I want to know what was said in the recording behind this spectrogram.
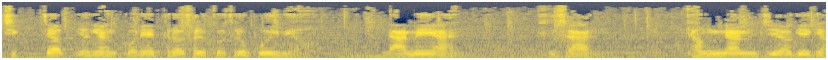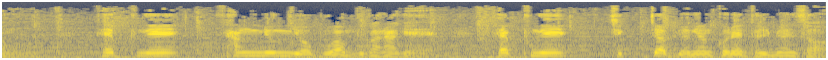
직접 영향권에 들어설 것으로 보이며 남해안, 부산, 경남 지역의 경우 태풍의 상륙 여부와 무관하게 태풍의 직접 영향권에 들면서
